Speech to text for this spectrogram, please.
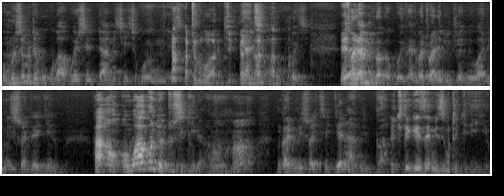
omuzimu tegukuba akwesa eddaama kyekikuwewunyisa ate lwaki? Yakikukubaki malami bagakweka ne batwala ebintu yabwe wa administrator geno obwako nti otusikira? Aha nga administrator geno abibba. Ekitegeeza emizimu tegiriiyo.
